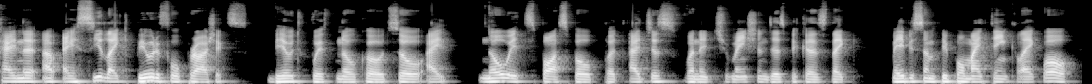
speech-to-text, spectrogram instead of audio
kind of I, I see like beautiful projects built with no code so i know it's possible but i just wanted to mention this because like maybe some people might think like well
